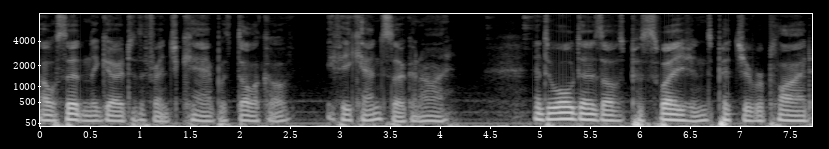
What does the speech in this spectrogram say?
I will certainly go to the French camp with Dólokhov. If he can, so can I. And to all Denísov's persuasions, Pétya replied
